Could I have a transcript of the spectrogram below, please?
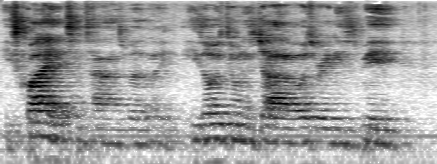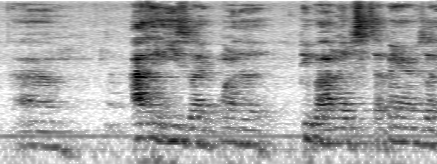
He's quiet sometimes, but like he's always doing his job, always where he needs to be. Um, I think he's like one of the people I've noticed since I've been here is like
